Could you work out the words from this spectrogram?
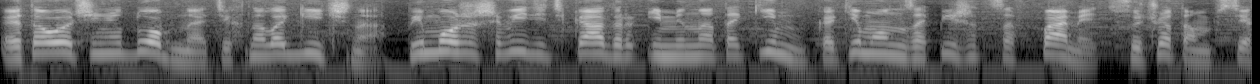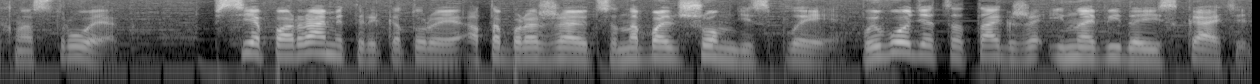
Это очень удобно, технологично. Ты можешь видеть кадр именно таким, каким он запишется в память, с учетом всех настроек. Все параметры, которые отображаются на большом дисплее, выводятся также и на видоискатель.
